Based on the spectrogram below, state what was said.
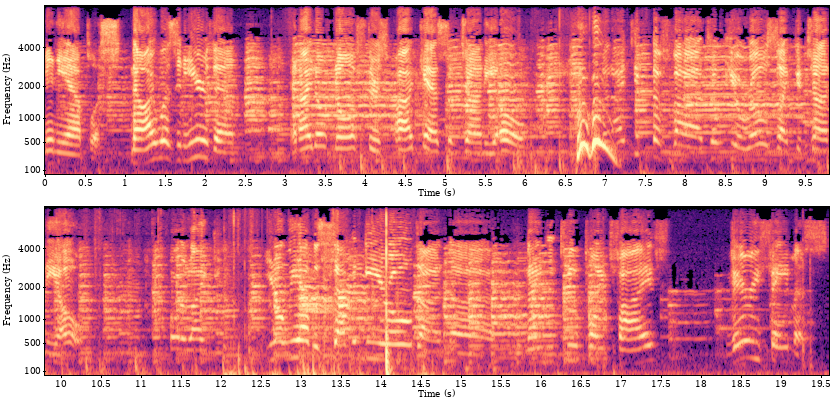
Minneapolis. Now, I wasn't here then, and I don't know if there's podcasts of Johnny O. Woo-hoo. I think of uh, Tokyo Rose like a Johnny O. Or like, you know, we have a 70 year old on uh, 92.5, very famous.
